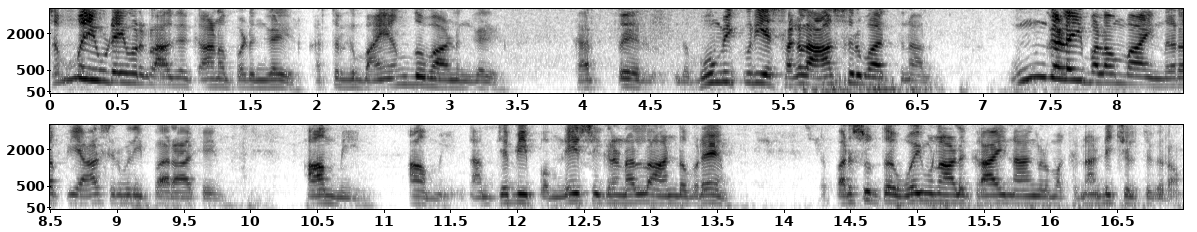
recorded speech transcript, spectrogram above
செம்மையுடையவர்களாக காணப்படுங்கள். கர்த்தருக்கு பயந்து வாழுங்கள். கர்த்தர் இந்த பூமிக்குரிய சகல ஆசிர்வாதத்தினாலும் உங்களை பலமாய் நிரப்பி ஆசிர்வதிப்பாராக. ஆமீன். ஆமீன். நாம் ஜெபிப்போம். நேசிக்கிற நல்ல ஆண்டவரே இந்த பரிசுத்த ஓய்வு நாளுக்காய் நாங்கள் உமக்கு நன்றி செலுத்துகிறோம்.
